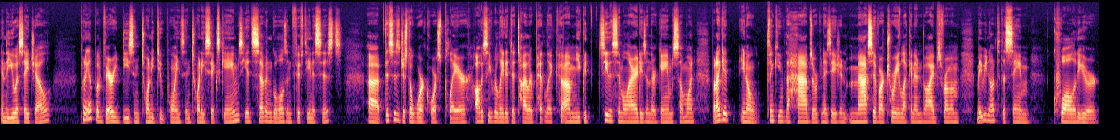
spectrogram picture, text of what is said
in the USHL, putting up a very decent 22 points in 26 games. He had 7 goals and 15 assists. Uh, this is just a workhorse player, obviously related to Tyler Pitlick. Um, you could see the similarities in their games somewhat, but I get, you know, thinking of the Habs organization, massive Artturi Lehkonen vibes from him. Maybe not to the same quality or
